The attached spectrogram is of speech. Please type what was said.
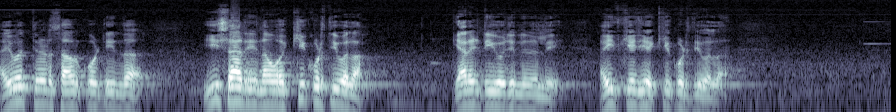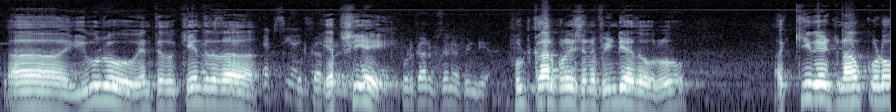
ಐವತ್ತೆರಡು ಸಾವಿರ ಕೋಟಿಯಿಂದ ಈ ಸಾರಿ ನಾವು ಅಕ್ಕಿ ಕೊಡ್ತೀವಲ್ಲ ಗ್ಯಾರಂಟಿ ಯೋಜನೆಯಲ್ಲಿ ಐದು ಕೆ ಜಿ ಅಕ್ಕಿ ಕೊಡ್ತೀವಲ್ಲ. ಇವರು ಎಂಥದ್ದು ಕೇಂದ್ರದ F C I food corporation of food corporation of ಇಂಡಿಯಾದವರು ಅಕ್ಕಿ ರೇಟ್ ನಾವು ಕೊಡೋ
